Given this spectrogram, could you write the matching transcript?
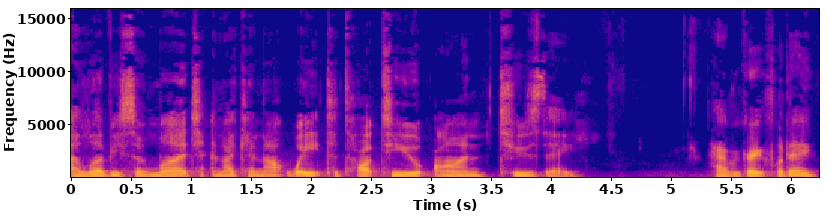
I love you so much, and I cannot wait to talk to you on Tuesday. Have a grateful day.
